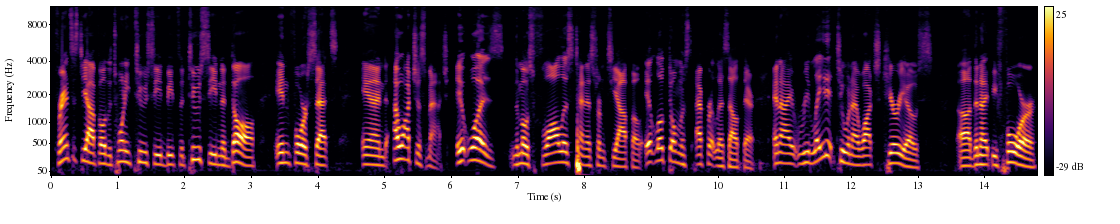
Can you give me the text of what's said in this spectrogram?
Francis Tiafoe, the 22 seed, beats the 2 seed Nadal in four sets. And I watched this match. It was the most flawless tennis from Tiafoe. It looked almost effortless out there. And I relate it to when I watched Kyrgios uh, the night before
